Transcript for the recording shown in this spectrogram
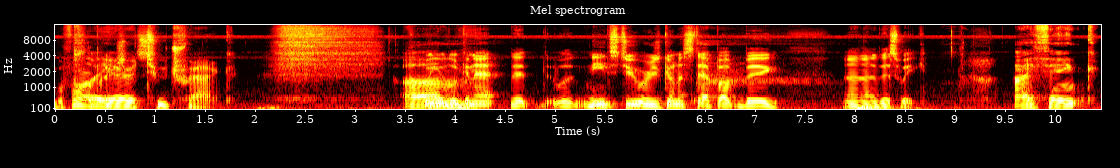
before our Player to track. Who are you Um, looking at that needs to or is going to step up big uh, this week? I think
